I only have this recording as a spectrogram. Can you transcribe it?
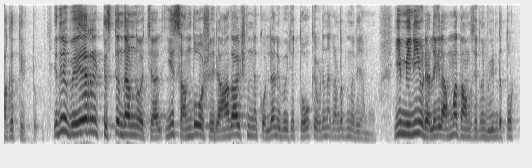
അകത്തിട്ടു. ഇതിന് വേറൊരു ട്വിസ്റ്റ് എന്താണെന്ന് വെച്ചാൽ ഈ സന്തോഷ് രാധാകൃഷ്ണനെ കൊല്ലാൻ ഉപയോഗിച്ച തോക്ക് എവിടെ നിന്ന് കണ്ടെത്തുന്ന അറിയാമോ? ഈ മിനിയുടെ അല്ലെങ്കിൽ അമ്മ താമസിച്ചിരുന്ന വീടിന്റെ തൊട്ട്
